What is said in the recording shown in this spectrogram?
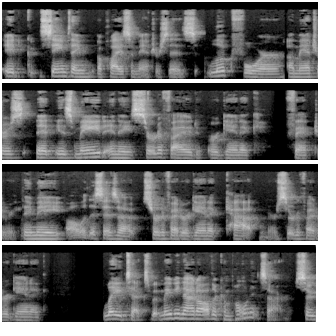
it same thing applies to mattresses. Look for a mattress that is made in a certified organic factory. They may all of this as a certified organic cotton or certified organic latex, but maybe not all the components are. So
